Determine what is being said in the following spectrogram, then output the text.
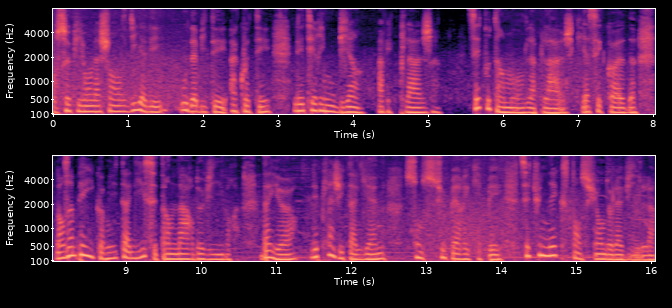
Pour ceux qui ont la chance d'y aller ou d'habiter à côté, l'été rime bien avec plage. C'est tout un monde, la plage, qui a ses codes. Dans un pays comme l'Italie, c'est un art de vivre. D'ailleurs, les plages italiennes sont super équipées. C'est une extension de la ville.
